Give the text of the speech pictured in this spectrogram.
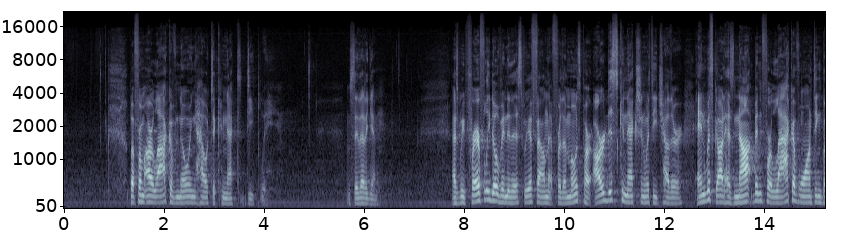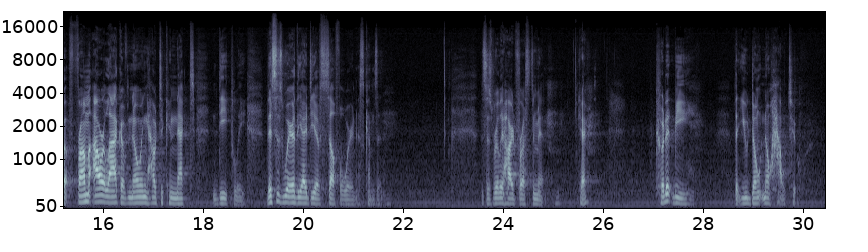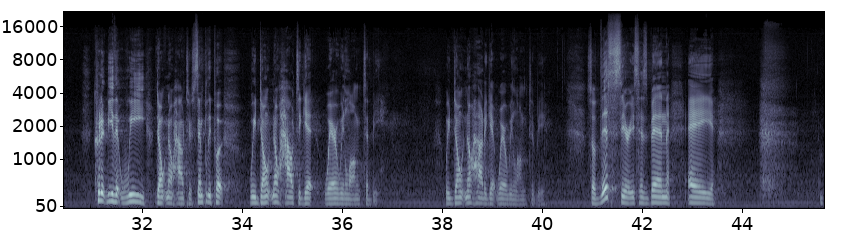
but from our lack of knowing how to connect deeply. I'll say that again. As we prayerfully dove into this, we have found that for the most part, our disconnection with each other and with God has not been for lack of wanting, but from our lack of knowing how to connect deeply. This is where the idea of self awareness comes in. This is really hard for us to admit, okay? Could it be that you don't know how to? Could it be that we don't know how to? Simply put, we don't know how to get where we long to be we don't know how to get where we long to be. So, this series has been a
